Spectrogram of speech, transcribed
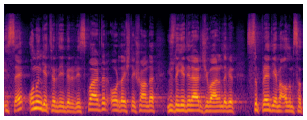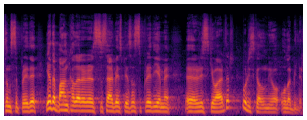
ise onun getirdiği bir risk vardır. Orada işte şu anda %7'ler civarında bir spread yeme, alım satım spreadi ya da bankalar arası serbest piyasa spread yeme e, riski vardır. Bu risk alınıyor olabilir.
